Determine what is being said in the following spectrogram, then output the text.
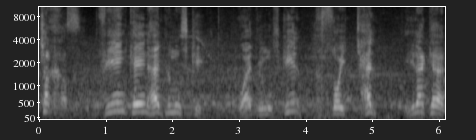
تشخص فين كاين هذا المشكل وهذا المشكل خصو يتحل. اذا كان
